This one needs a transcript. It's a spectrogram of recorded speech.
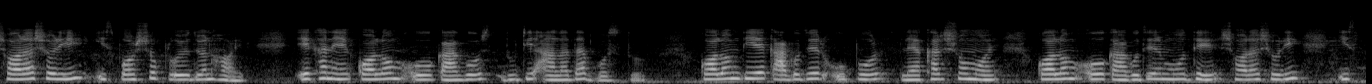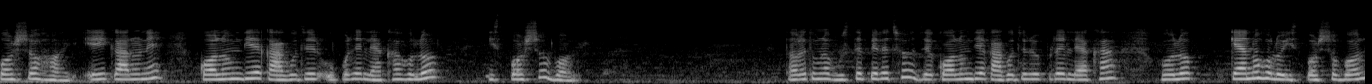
সরাসরি স্পর্শ প্রয়োজন হয়। এখানে কলম ও কাগজ দুটি আলাদা বস্তু। কলম দিয়ে কাগজের উপর লেখার সময় কলম ও কাগজের মধ্যে সরাসরি স্পর্শ হয়। এই কারণে কলম দিয়ে কাগজের উপরে লেখা হলো, স্পর্শ বল। তাহলে তোমরা বুঝতে পেরেছ যে কলম দিয়ে কাগজের উপরে লেখা হলো, কেন হলো স্পর্শ বল?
